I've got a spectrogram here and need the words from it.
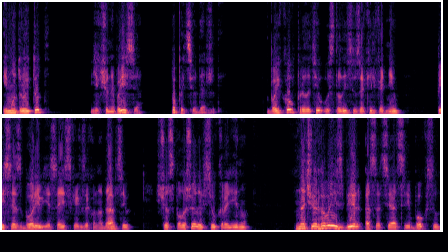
і мудруй тут, якщо не боїшся, попиці одержати. Бойков прилетів у столицю за кілька днів після зборів єсейських законодавців, що сполошили всю країну на черговий збір Асоціації боксу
